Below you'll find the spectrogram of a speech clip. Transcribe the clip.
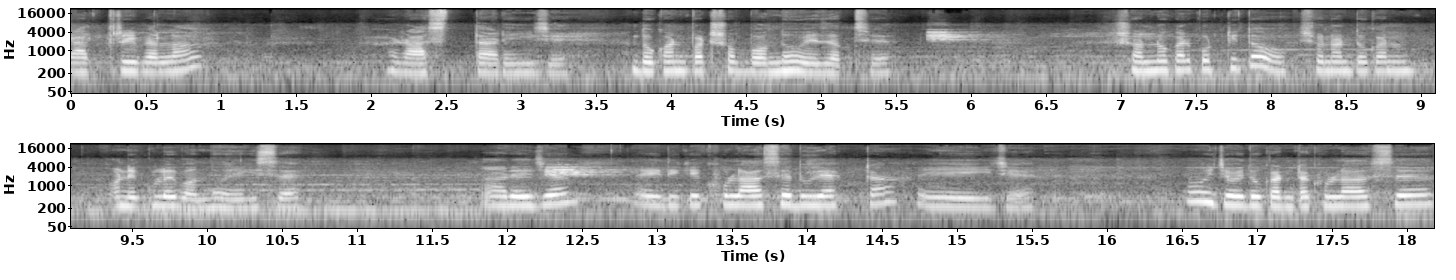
রাত্রিবেলা রাস্তার এই যে দোকানপাট সব বন্ধ হয়ে যাচ্ছে। স্বর্ণকার পট্টি তো, সোনার দোকান অনেকগুলোই বন্ধ হয়ে গেছে। আর এই যে এইদিকে খোলা আছে দুই একটা, এই যে ওই যে ওই দোকানটা খোলা আছে।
